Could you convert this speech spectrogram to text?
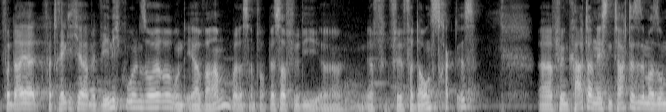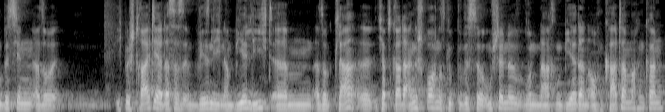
von daher verträglicher mit wenig Kohlensäure und eher warm, weil das einfach besser für die äh, für, Verdauungstrakt ist. Äh, für den Kater am nächsten Tag, das ist immer so ein bisschen, also ich bestreite ja, dass das im Wesentlichen am Bier liegt. Ähm, also klar, äh, ich habe es gerade angesprochen, es gibt gewisse Umstände, wo nach einem Bier dann auch ein Kater machen kann.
